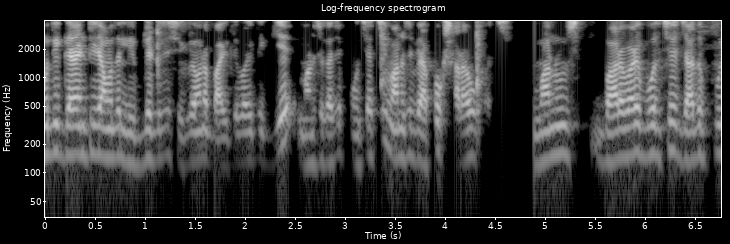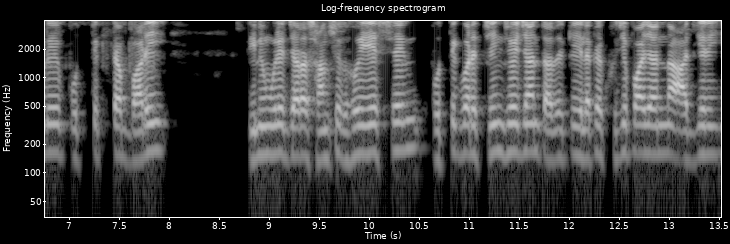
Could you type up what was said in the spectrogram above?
মোদী গ্যারান্টির আমাদের লিফলেট আছে, সেগুলো আমরা বাড়িতে বাড়িতে গিয়ে মানুষের কাছে পৌঁছাচ্ছি, মানুষের ব্যাপক সারাও পাচ্ছে। মানুষ বারবারে বলছে, যাদবপুরে প্রত্যেকটা বাড়ি তৃণমূলের যারা সাংসদ হয়ে এসছেন, প্রত্যেকবারে চেঞ্জ হয়ে যান, তাদেরকে এলাকায় খুঁজে পাওয়া যান না। আজকের এই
